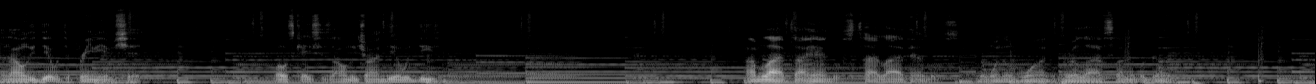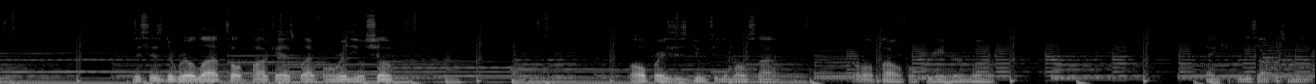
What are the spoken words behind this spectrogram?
And I only deal with the premium shit. Most cases, I only try and deal with diesel. I'm live Ty Handles, Ty Live Handles, the one of one, real live son of a gun. This is the Real Live Talk Podcast Platform Radio Show. All praise is due to the Most High, the all powerful creator of God. Thank you for this opportunity.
